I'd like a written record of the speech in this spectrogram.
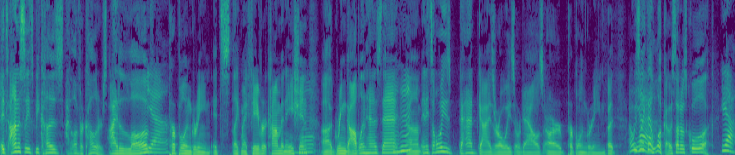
It's honestly, it's because I love her colors. I love Yeah. Mm-hmm. purple and green. It's like my favorite combination. Uh, green Goblin has that, um, and it's always bad guys are always or gals are purple and green. But I always like that look. I always thought it was a cool look. Yeah,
